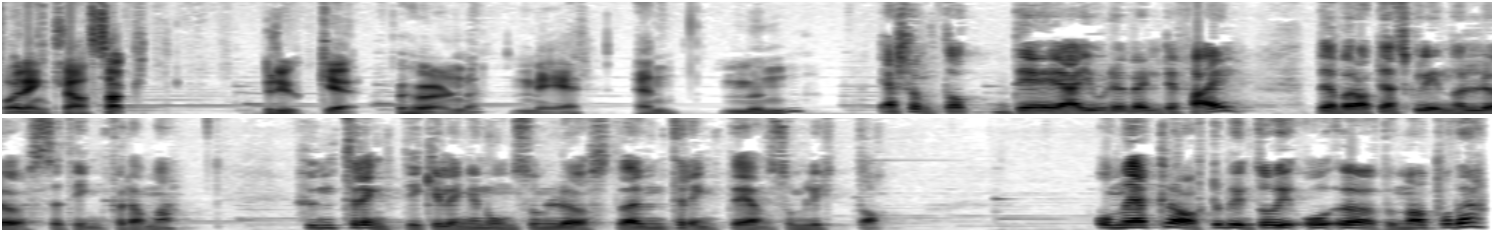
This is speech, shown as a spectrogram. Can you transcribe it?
Forenkla sagt bruke ørene mer enn munnen. Jeg skjønte at det jeg gjorde veldig feil, det var at jeg skulle inn og løse ting for henne. Hun trengte ikke lenger noen som løste det, hun trengte en som lytta. Og når jeg klarte å begynne å øve meg på det,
